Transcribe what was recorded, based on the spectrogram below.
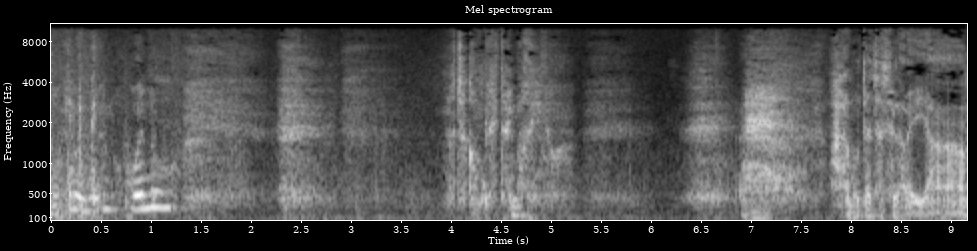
Bueno, bueno, bueno. Noche completa, imagino. A la muchacha se la veía...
